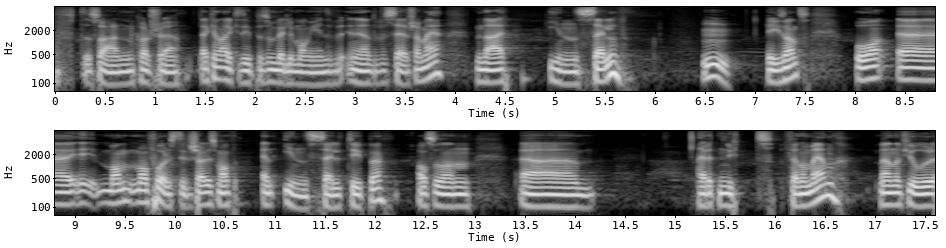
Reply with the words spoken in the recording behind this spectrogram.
ofte så er den kanskje Det er ikke en arketype som veldig mange identifiserer seg med, men det er incel. Ikke sant? Og eh, man, man forestiller seg liksom at en incel-type, altså den eh, er et nytt fenomen. Men Fjodor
